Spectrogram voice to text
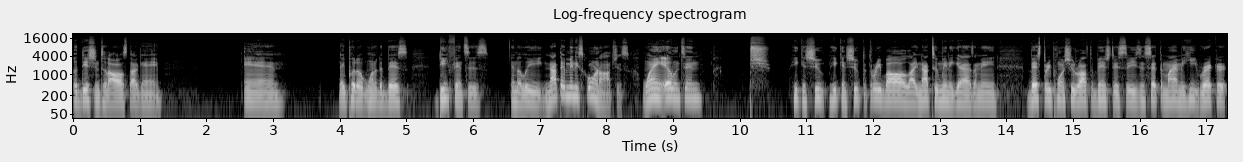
addition to the All Star game, and they put up one of the best defenses in the league. Not that many scoring options. Wayne Ellington, psh, he can shoot. He can shoot the three ball like not too many guys. I mean, best three point shooter off the bench this season. Set the Miami Heat record.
